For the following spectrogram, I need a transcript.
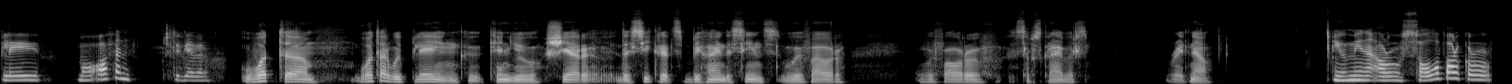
play more often together. What um, what are we playing? Can you share the secrets behind the scenes with our with our subscribers right now? You mean our solo work or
